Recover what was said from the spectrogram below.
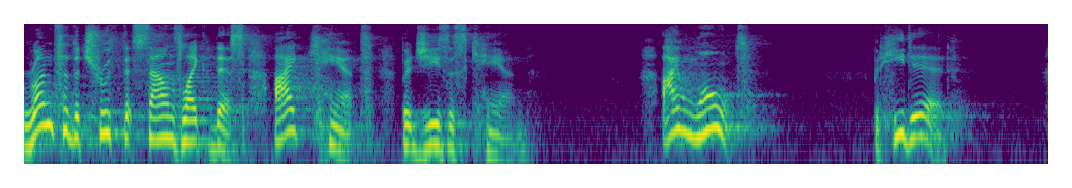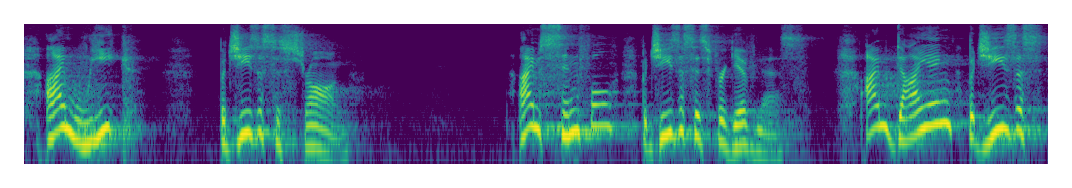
Run to the truth that sounds like this I can't, but Jesus can. I won't, but He did. I'm weak, but Jesus is strong. I'm sinful, but Jesus is forgiveness. I'm dying, but Jesus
